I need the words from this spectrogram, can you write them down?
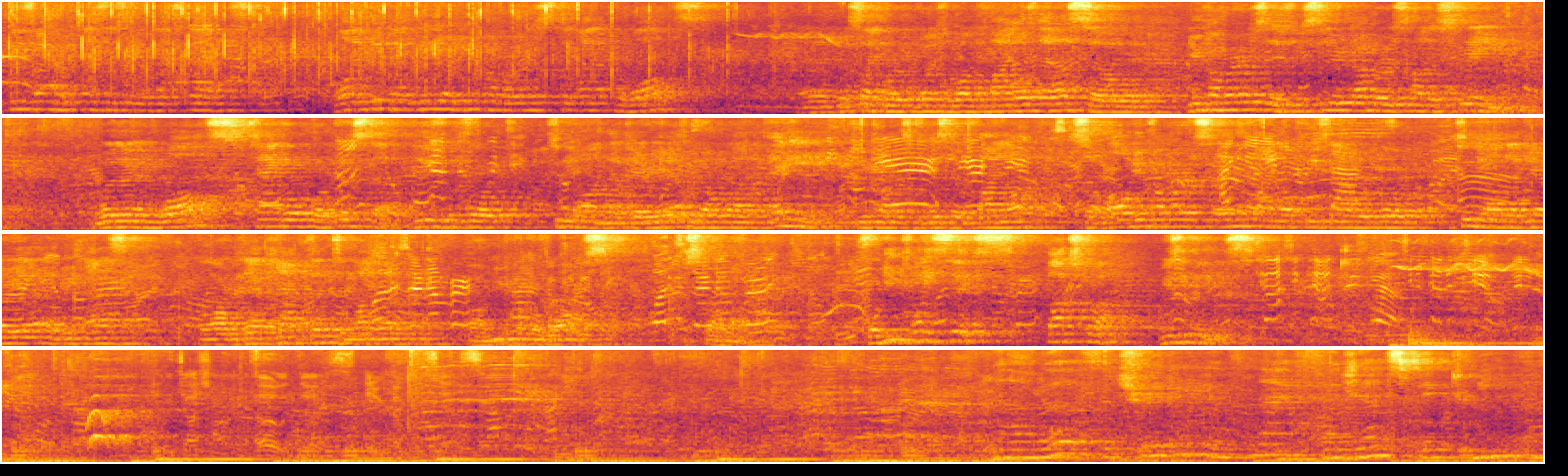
Please find your places for your next dance. While you do that, we need our newcomers to line up for waltz. Uh, it looks like we're going to run finals now, so newcomers, if you see your numbers on the screen, whether in waltz, tango, or pista, please report to the on-deck area. We don't want any newcomers to miss their final. So all newcomers in the final, please now report to the on-deck area, and we ask our deck captains and line up our newcomer waltz. What is their number? For heat 26, Foxtrot, music please. Yeah. Josh. Oh, the. Out of the tree of life, I just picked me up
